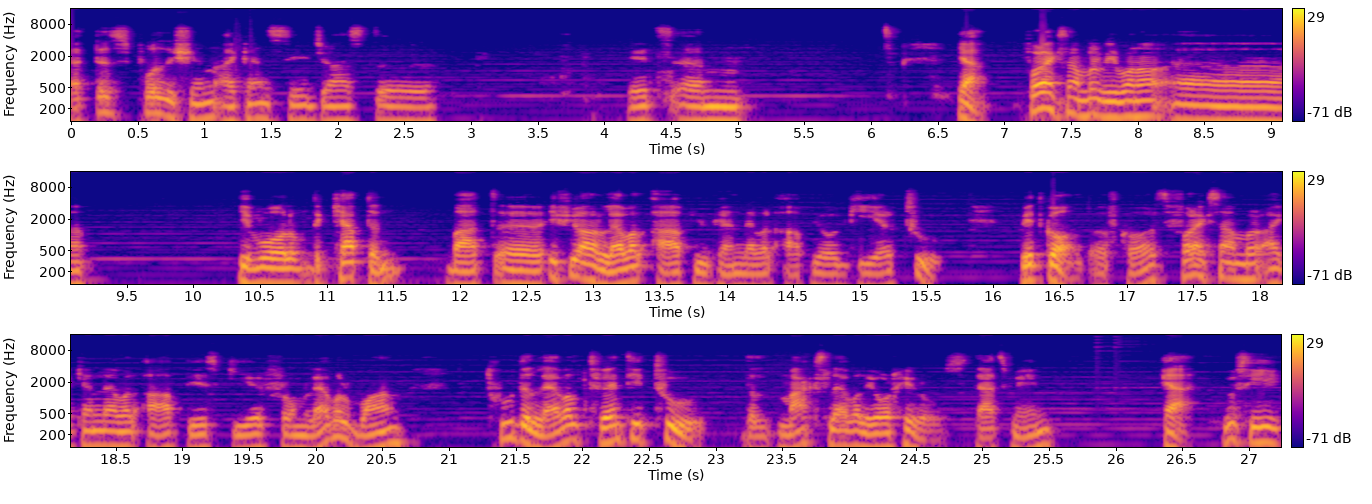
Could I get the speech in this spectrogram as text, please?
at this position I can see just uh, it's um, yeah. For example, we wanna uh, evolve the captain, but uh, if you are level up, you can level up your gear too with gold, of course. For example, I can level up this gear from level 1 to the level 22 the max level your heroes. That's mean yeah you see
